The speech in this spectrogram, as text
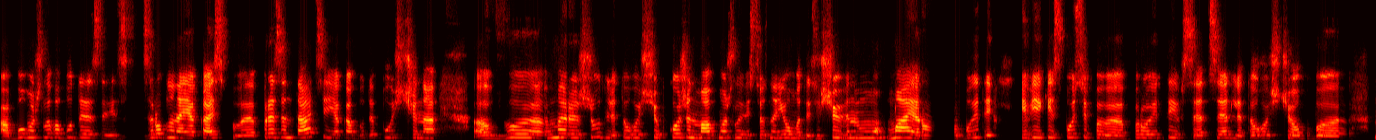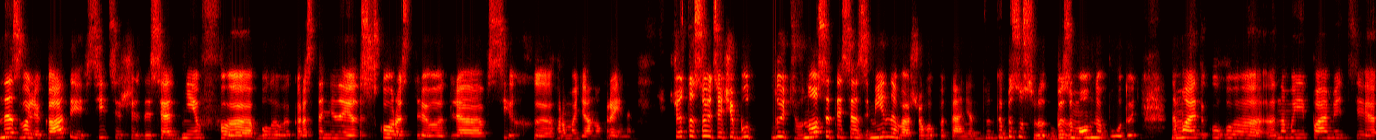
або можливо буде зроблена якась презентація, яка буде пущена в мережу для того, щоб кожен мав можливість ознайомитися, що він має робити, і в який спосіб е, пройти все це для того, щоб е, не зволікати, і всі ці 60 днів е, були використані з користю для всіх громадян України. Що стосується, чи будуть вноситися зміни вашого питання, безумовно будуть. Немає такого на моїй пам'яті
